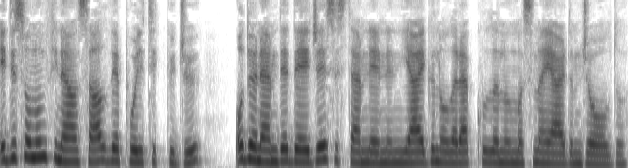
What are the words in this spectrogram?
Edison'un finansal ve politik gücü, o dönemde DC sistemlerinin yaygın olarak kullanılmasına yardımcı oldu.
